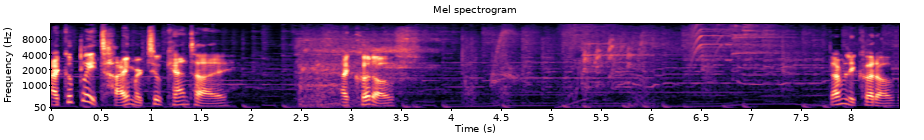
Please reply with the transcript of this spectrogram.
I could play timer too, can't I? I could have. Definitely could have.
